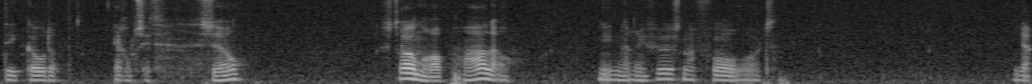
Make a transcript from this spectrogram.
decoder erop zit. Zo. Stroom erop. Hallo. Niet naar reverse, naar forward. Ja,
